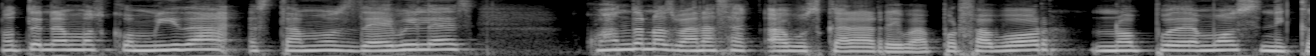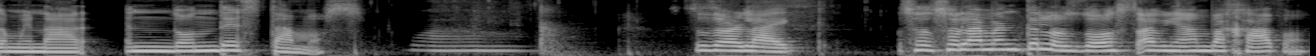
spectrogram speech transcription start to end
No tenemos comida, estamos débiles. ¿Cuándo nos van a, buscar arriba? Por favor, no podemos ni caminar. ¿En dónde estamos? So they're like, solamente los dos habían bajado.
